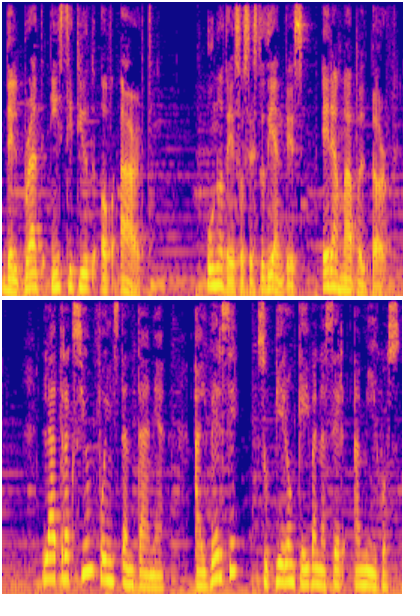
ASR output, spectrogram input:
del Pratt Institute of Art. Uno de esos estudiantes era Mapplethorpe. La atracción fue instantánea. Al verse, supieron que iban a ser amigos,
